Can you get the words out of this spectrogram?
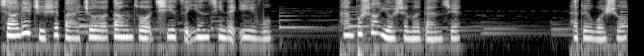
小丽只是把这当做妻子应尽的义务，谈不上有什么感觉。她对我说：“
